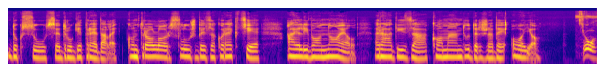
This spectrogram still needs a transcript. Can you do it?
dok su se druge predale. Kontrolor službe za korekcije Ailey Von Noel radi za komandu države Ojo. Oh,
